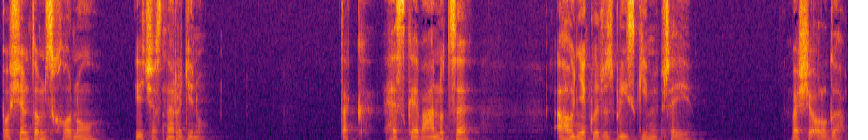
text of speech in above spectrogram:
Po všem tom schonu je čas na rodinu. Tak hezké Vánoce a hodně klidu s blízkými přeji. Vaše Olga.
